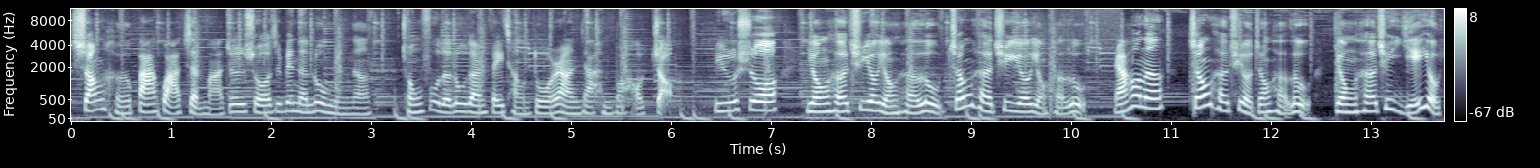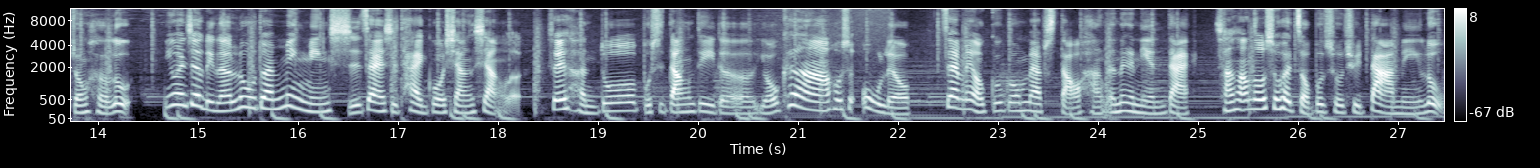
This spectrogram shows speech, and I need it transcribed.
双河八卦阵吗？就是说这边的路名呢。重复的路段非常多，让人家很不好找。比如说，永和区有永和路，中和区有永和路，然后呢，中和区有中和路，永和区也有中和路。因为这里的路段命名实在是太过相像了，所以很多不是当地的游客啊，或是物流，在没有 Google Maps 导航的那个年代，常常都是会走不出去，大迷路。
